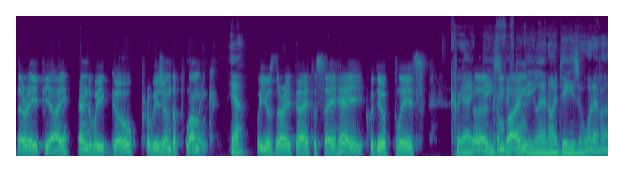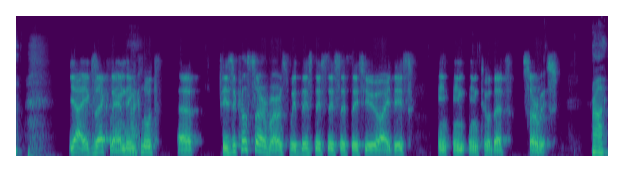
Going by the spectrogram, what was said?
their API and we go provision the plumbing. Yeah. We use their API to say, hey, could you please create uh, these combine, 50 VLAN IDs or whatever. Yeah, exactly, and right. include uh, physical servers with this, this, this, this, this UUIDs in, in, into that service. Right.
